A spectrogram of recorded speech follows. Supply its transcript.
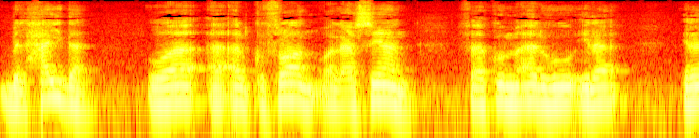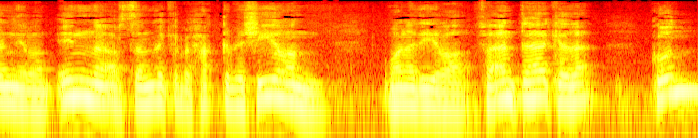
بالحيدة والكفران والعصيان فيكون مآله إلى إلى النيران. إنا أرسلناك بالحق بشيرا ونذيرا فأنت هكذا كن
